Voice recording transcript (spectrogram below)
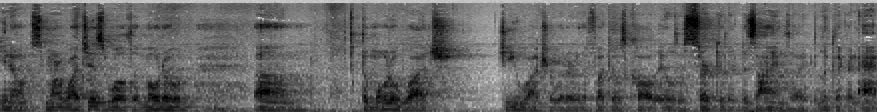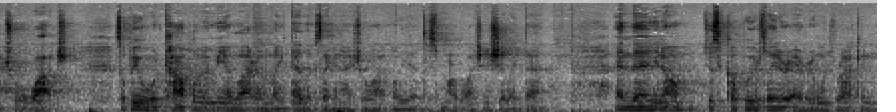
you know, smartwatches. Well, the Moto, um, the Moto Watch, G Watch or whatever the fuck it was called, it was a circular design, so like it looked like an actual watch. So people would compliment me a lot. I'm like, that looks like an actual watch. Oh yeah, it's a smartwatch and shit like that. And then you know, just a couple years later, everyone's rocking,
